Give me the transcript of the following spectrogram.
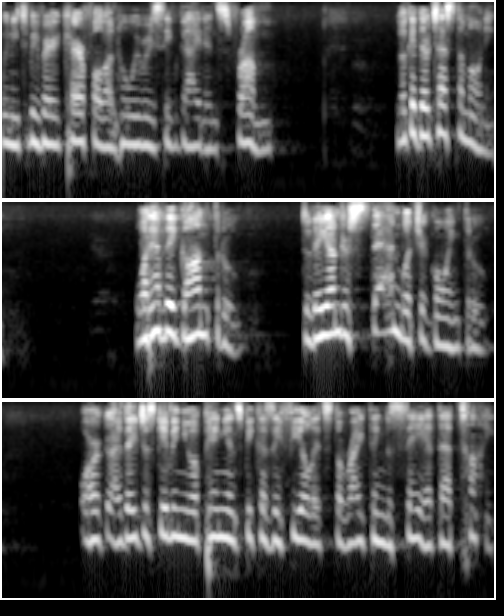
We need to be very careful on who we receive guidance from. Look at their testimony. What have they gone through? Do they understand what you're going through? Or are they just giving you opinions because they feel it's the right thing to say at that time?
